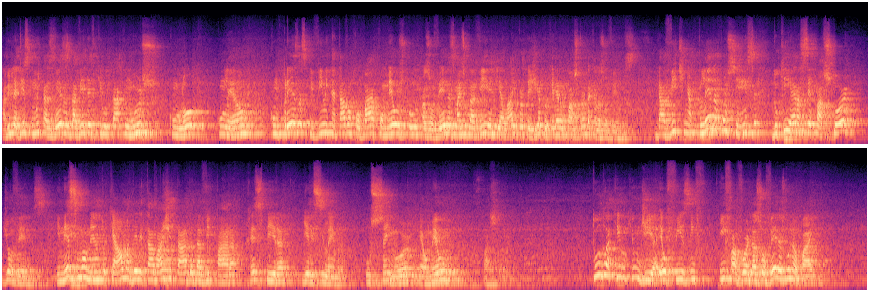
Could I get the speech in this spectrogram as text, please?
A Bíblia diz que muitas vezes Davi teve que lutar com urso, com lobo, com leão, com presas que vinham e tentavam roubar, comer os, as ovelhas, mas o Davi ele ia lá e protegia porque ele era um pastor daquelas ovelhas. Davi tinha plena consciência do que era ser pastor de ovelhas. E nesse momento que a alma dele estava agitada, Davi para, respira e ele se lembra: O Senhor é o meu pastor. Tudo aquilo que um dia eu fiz em, em favor das ovelhas do meu pai,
